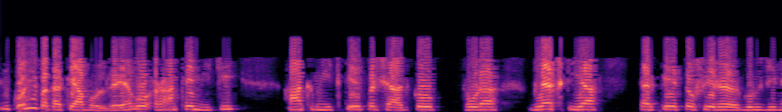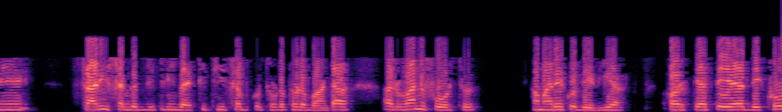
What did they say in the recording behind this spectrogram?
इनको नहीं पता क्या बोल रहे हैं। वो आँखें नीची आँख मीट के प्रसाद को थोड़ा ब्लेस किया करके तो फिर गुरु जी ने सारी संगत जितनी बैठी थी, सबको थोड़ा थोड़ा बांटा और वन फोर्थ हमारे को दे दिया और कहते हैं, देखो,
